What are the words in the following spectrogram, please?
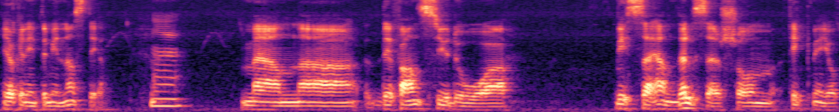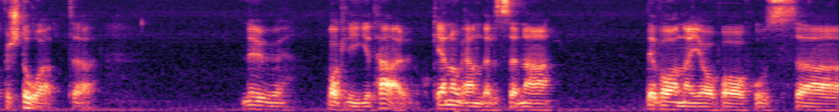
Jag kan inte minnas det. Nej. Men eh, det fanns ju då vissa händelser som fick mig att förstå att eh, nu var kriget här. Och en av händelserna det var när jag var hos uh,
